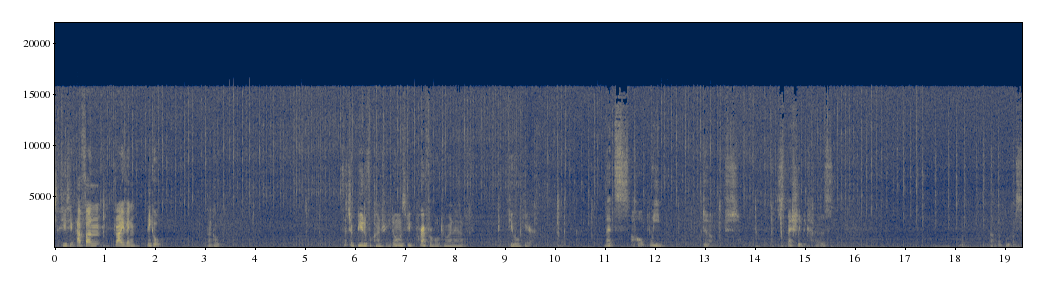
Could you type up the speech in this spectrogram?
you. See you soon. Have fun driving. Thank you. Thank you. Such a beautiful country. It'd almost be preferable to run out of fuel here. Let's hope we don't. Especially because... Oh, oops.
